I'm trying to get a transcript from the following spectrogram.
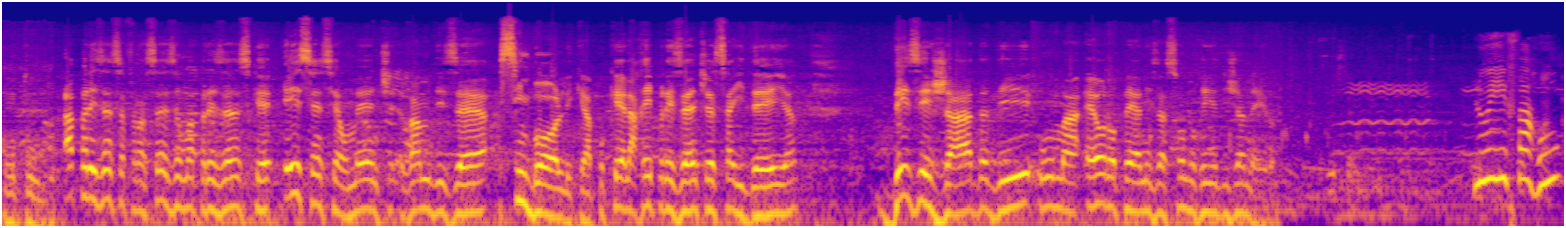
com tudo. A presença francesa é uma presença que é essencialmente, vamos dizer, simbólica, porque ela representa essa ideia desejada de uma europeanização do Rio de Janeiro. Louis Farrou,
